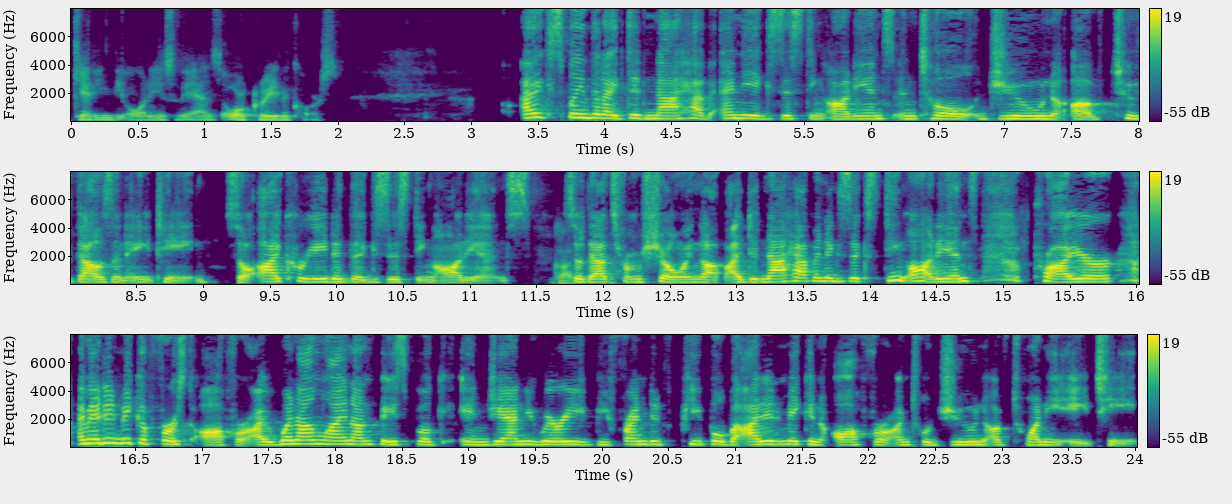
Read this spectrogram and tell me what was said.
getting the audience to the ends or creating the course? I explained that I did not have any existing audience until June of 2018. So I created the existing audience. Gotcha. So that's from showing up. I did not have an existing audience prior. I mean, I didn't make a first offer. I went online on Facebook in January, befriended people, but I didn't make an offer until June of 2018.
